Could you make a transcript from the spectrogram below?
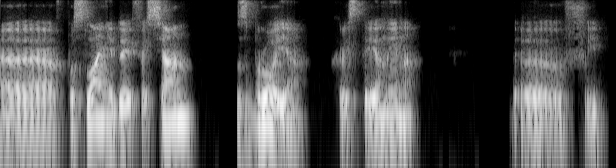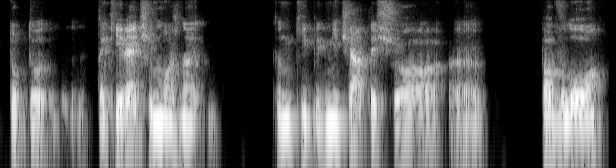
е, в посланні до Ефесян зброя християнина. Е, і, тобто такі речі можна тонкі підмічати, що е, Павло,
